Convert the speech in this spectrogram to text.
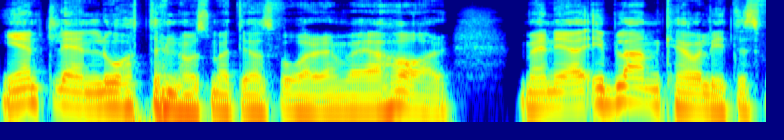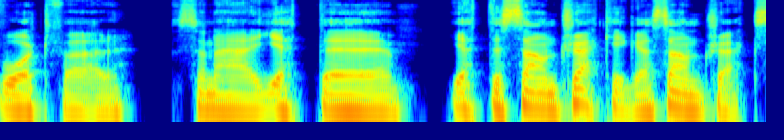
Egentligen låter det nog som att jag har svårare än vad jag har, men jag, ibland kan jag ha lite svårt för sådana här jätte, jättesoundtrackiga soundtracks.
